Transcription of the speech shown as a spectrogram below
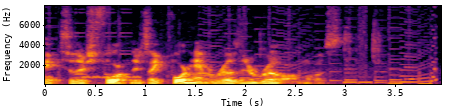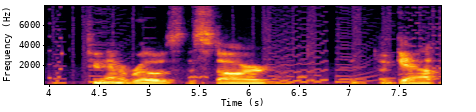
Okay. So there's four. There's like four hammer bros in a row almost. Two hammer bros, the star, a, a gap,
